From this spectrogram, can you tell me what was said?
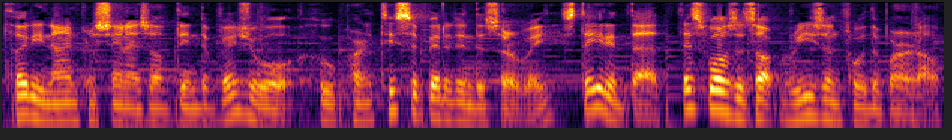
39% of the individual who participated in the survey stated that this was the top reason for the burnout.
